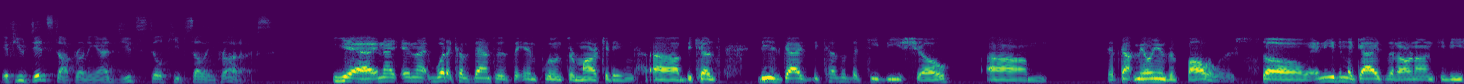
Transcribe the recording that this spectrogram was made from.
if you did stop running ads, you'd still keep selling products. Yeah, and I and I, what it comes down to is the influencer marketing uh, because these guys because of the TV show. Um, they've got millions of followers. So, and even the guys that aren't on TV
